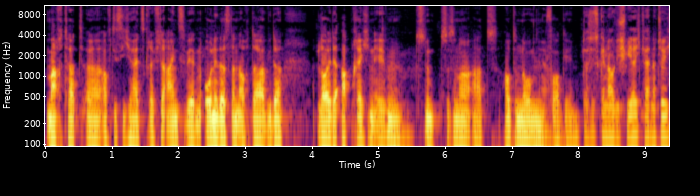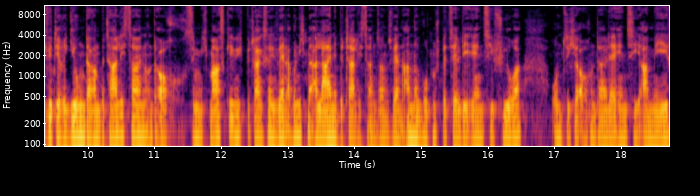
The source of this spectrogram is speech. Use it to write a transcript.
Macht hat, äh, auf die Sicherheitskräfte einzuwirken, ohne dass dann auch da wieder Leute abbrechen eben ja. zu, zu, so einer Art autonomen ja. Vorgehen. Das ist genau die Schwierigkeit. Natürlich wird die Regierung daran beteiligt sein und auch ziemlich maßgeblich beteiligt sein. Sie werden aber nicht mehr alleine beteiligt sein, sondern es werden andere Gruppen, speziell die ANC-Führer und sicher auch ein Teil der ANC-Armee,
